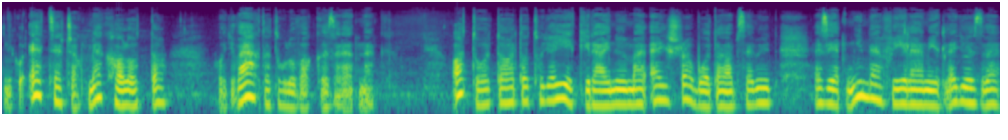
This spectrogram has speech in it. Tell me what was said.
mikor egyszer csak meghallotta, hogy vágtató lovak közelednek. Attól tartott, hogy a jégkirálynő már el is rabolta napszeműt, ezért minden félelmét legyőzve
